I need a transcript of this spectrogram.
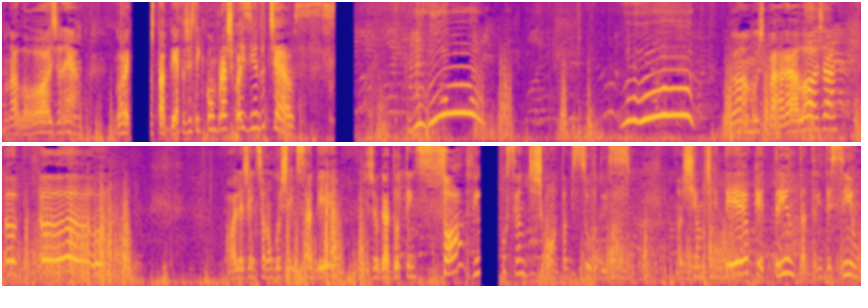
Vamos na loja, né? Agora que a loja tá aberta, a gente tem que comprar as coisinhas do Chelsea. Uhul! Uhul! Vamos para a loja. Oh, oh, oh. Olha, gente, eu não gostei de saber que jogador tem só 20% de desconto. Absurdo isso. Nós tínhamos que ter o quê? 30, 35,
